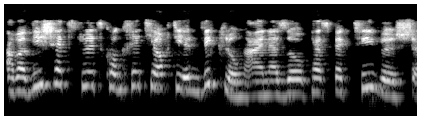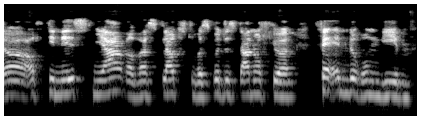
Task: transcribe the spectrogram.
Aber wie schätzt du jetzt konkret hier auch die Entwicklung ein, also perspektivisch äh, auf die nächsten Jahre? Was glaubst du, was wird es da noch für Veränderungen geben?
